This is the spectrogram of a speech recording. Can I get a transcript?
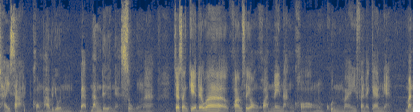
ใช้ศาสตร์ของภาพยนตร์แบบดั้งเดิมเนี่ยสูงมาก จะสังเกตได้ว่าความสยองขวัญในหนังของคุณไมค์ ฟลานาแกนเนี่ยมัน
